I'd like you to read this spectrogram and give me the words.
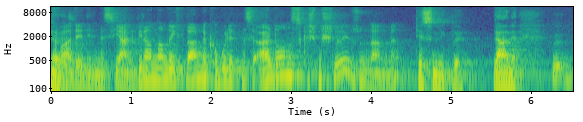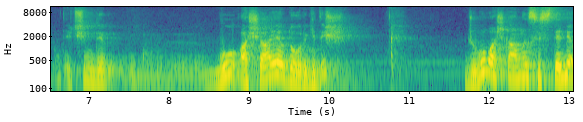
Evet. ifade edilmesi. Yani bir anlamda iktidarın da kabul etmesi Erdoğan'ın sıkışmışlığı yüzünden mi? Kesinlikle. Yani şimdi bu aşağıya doğru gidiş Cumhurbaşkanlığı sistemi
